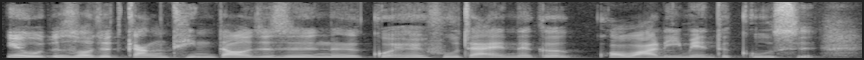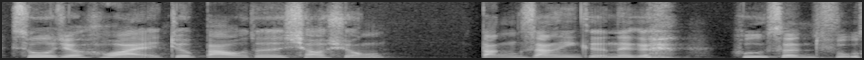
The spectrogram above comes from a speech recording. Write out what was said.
因为我那时候就刚听到，就是那个鬼会附在那个娃娃里面的故事，所以我就后来就把我的小熊绑上一个那个 护身符，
